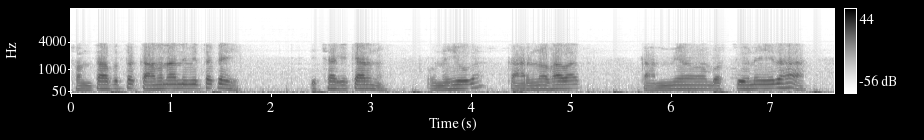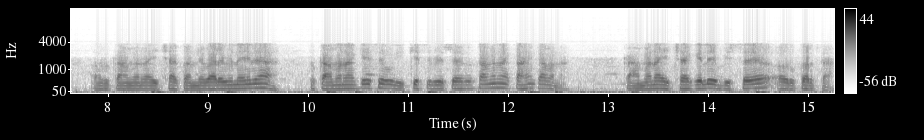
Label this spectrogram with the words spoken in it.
संताप तो कामना निमित्त कहे। इच्छा के कारण वो नहीं होगा। कारण अभाव काम्य वस्तु नहीं रहा और कामना इच्छा करने वाले भी नहीं रहा तो कामना कैसे होगी? किस विषय को कामना? कहा कामना? कामना इच्छा के लिए विषय और कर्ता।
